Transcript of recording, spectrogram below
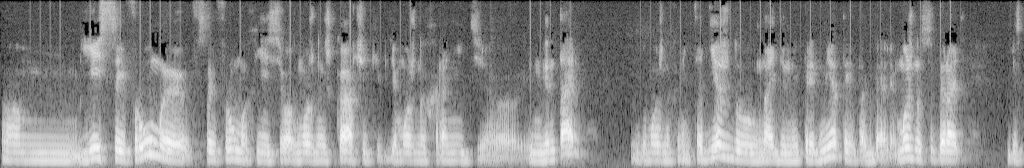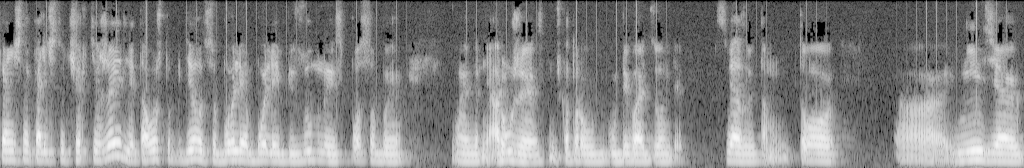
Есть сейфрумы, в сейфрумах есть всевозможные шкафчики, где можно хранить э, инвентарь, где можно хранить одежду, найденные предметы и так далее. Можно собирать бесконечное количество чертежей для того, чтобы делать все более и более безумные способы, э, вернее, оружия, с которого убивать зомби. Связывать там то э, ниндзя,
